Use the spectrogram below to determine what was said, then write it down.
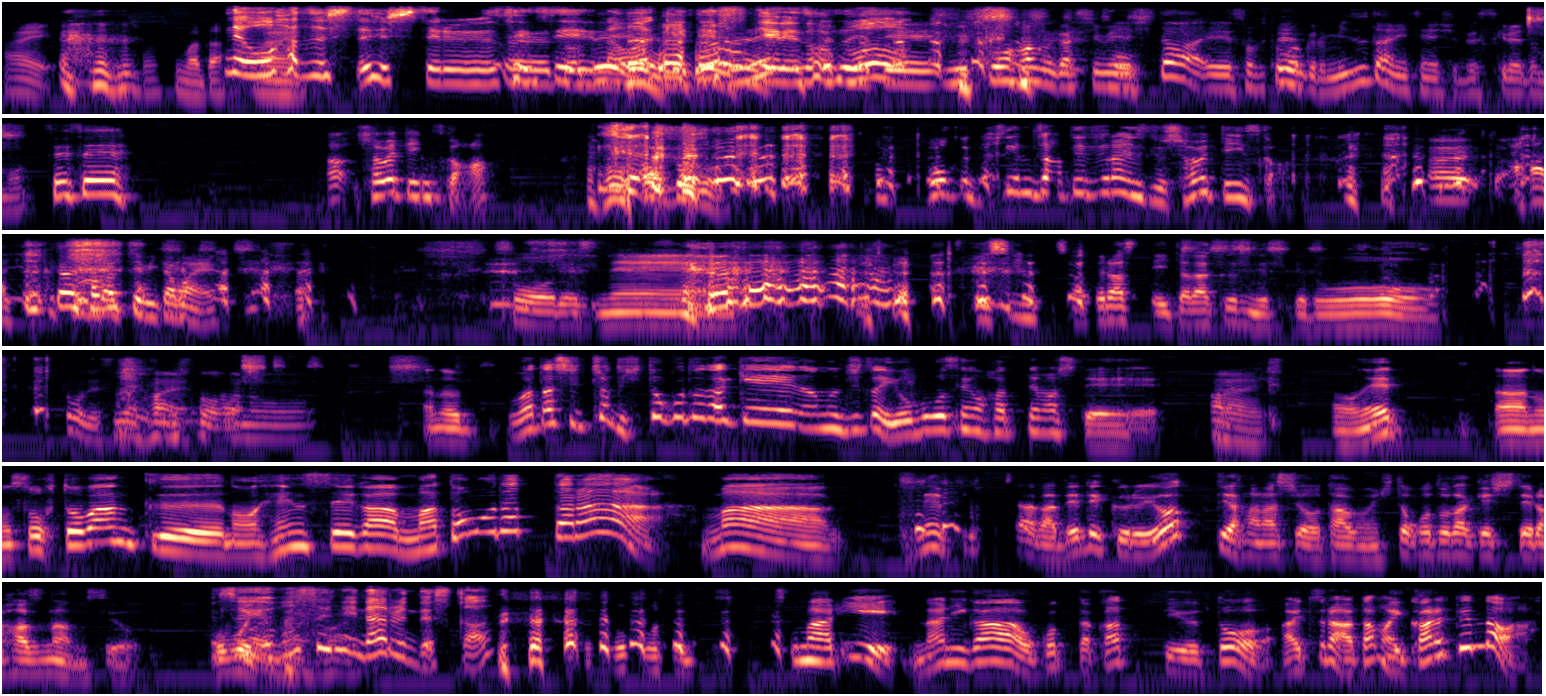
はい。また。で、大はい外してしてる先生なわけですけれども、日本ハムが指名したえーソフトバンクの水谷選手ですけれども、先生、あ、喋っていいんですか？どうぞ。僕、全然当ててないんですけど、喋っていいんですか？ああ一旦喋ってみたまえ。そうですね。少し喋らせていただくんですけど、そうですね、はい。あのあの、私、ちょっと一言だけ、あの、実は予防線を張ってまして、はい。あのね、あの、ソフトバンクの編成がまともだったら、まあ、ね、ピッチャーが出てくるよっていう話を多分一言だけしてるはずなんですよ。そう予防線になるんですか？つまり、何が起こったかっていうと、あいつら頭いかれてんだわ。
